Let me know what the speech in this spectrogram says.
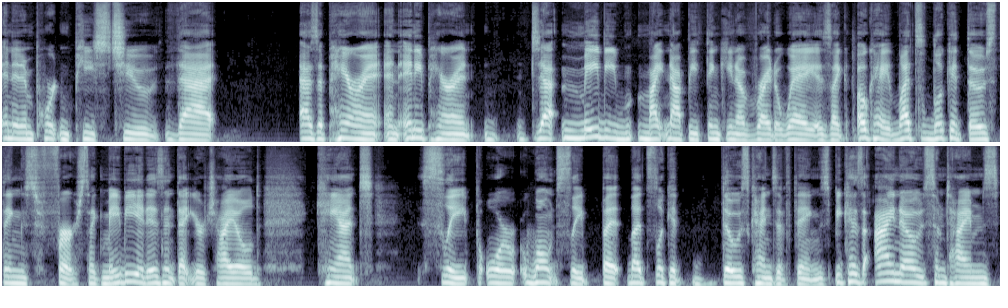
an important piece too that as a parent and any parent that maybe might not be thinking of right away is like okay let's look at those things first. Like maybe it isn't that your child can't sleep or won't sleep but let's look at those kinds of things. Because i know sometimes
